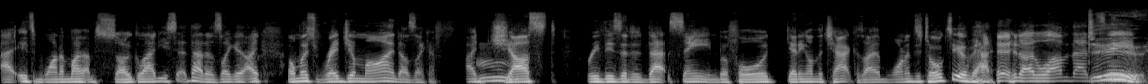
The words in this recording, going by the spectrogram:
uh, it's one of my. I'm so glad you said that. I was like, I almost read your mind. I was like, I Mm. just revisited that scene before getting on the chat because I wanted to talk to you about it. I love that scene.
